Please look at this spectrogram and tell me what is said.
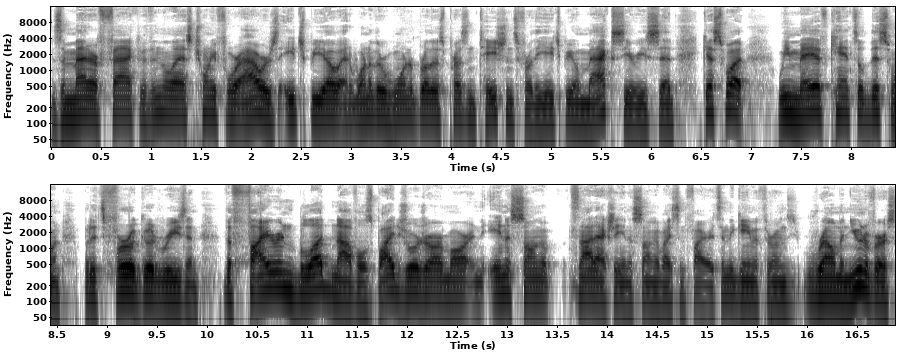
as a matter of fact, within the last 24 hours, HBO at one of their Warner Brothers presentations for the HBO Max series said, "Guess what? We may have canceled this one, but it's for a good reason. The Fire and Blood novels by George R. R. Martin in a song of it's not actually in a Song of Ice and Fire. It's in the Game of Thrones realm and universe.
